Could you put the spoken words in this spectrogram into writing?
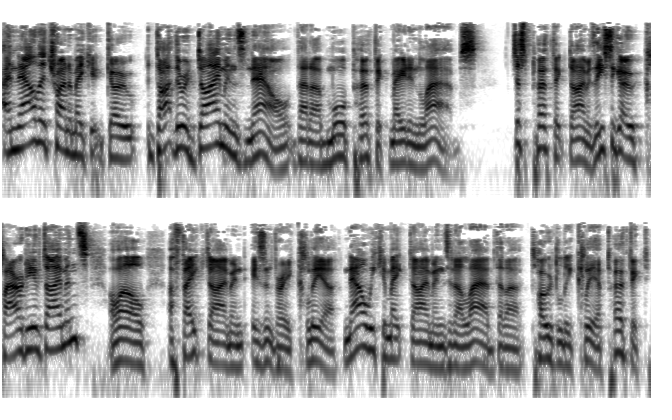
And now they're trying to make it go. Di- there are diamonds now that are more perfect made in labs. Just perfect diamonds. They used to go clarity of diamonds. Oh, well, a fake diamond isn't very clear. Now we can make diamonds in a lab that are totally clear, perfect,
